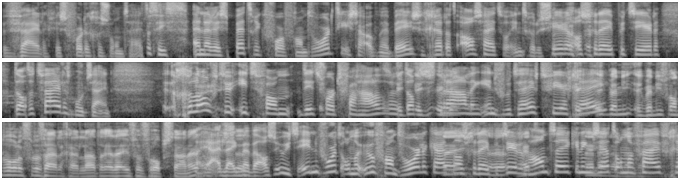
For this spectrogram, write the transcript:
veilig is voor de gezondheid. Precies. En daar is Patrick voor verantwoordelijk. Die is daar ook mee bezig. Hè, dat als hij het wil introduceren als gedeputeerde... dat het veilig moet zijn. Gelooft u iets van dit soort verhalen? Dat, dat straling invloed heeft, 4G? Ik, ik, ben niet, ik ben niet verantwoordelijk voor de veiligheid. Laat er even voorop staan. Hè. Nou ja, het lijkt me wel. Als u iets invoert onder uw verantwoordelijkheid... als gedeputeerde uh, een handtekening zet onder 5G...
